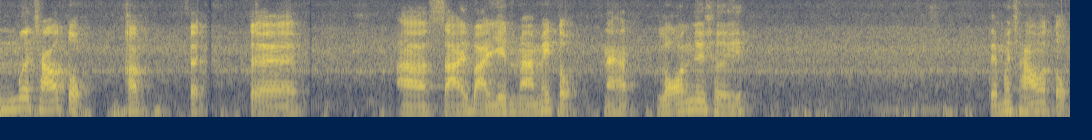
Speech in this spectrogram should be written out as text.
ม เมื่อเช้าตกครับ แต่แต่สายบ่ายเย็นมาไม่ตกนะครับ ร้อนเฉยๆ แต่เมื่อเช้าตก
